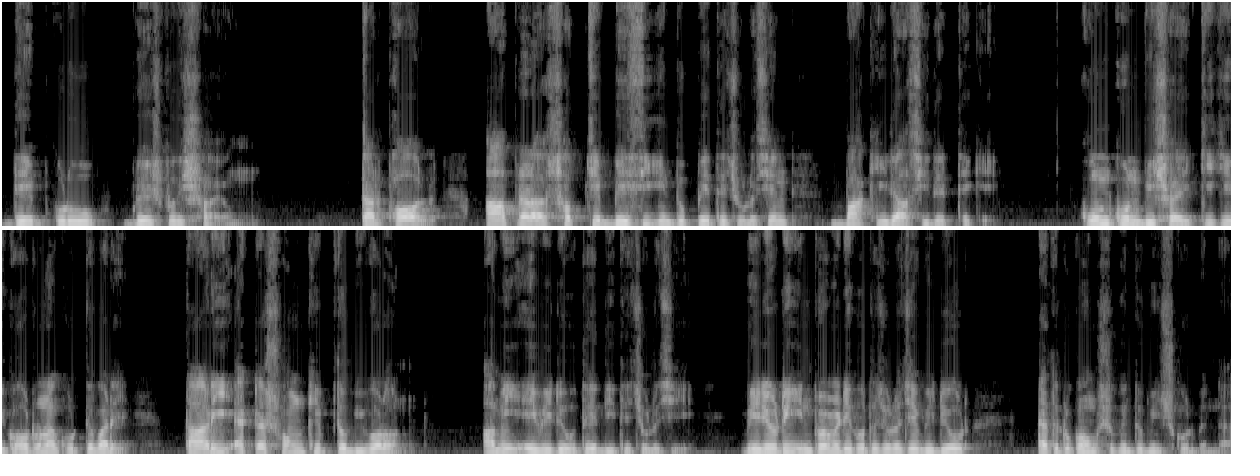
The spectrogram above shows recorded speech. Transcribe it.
দেবগুরু বৃহস্পতি স্বয়ং। তার ফল, আপনারা সবচেয়ে বেশি কিন্তু পেতে চলেছেন বাকি রাশিদের থেকে। কোন কোন বিষয়ে কি কি ঘটনা ঘটতে পারে, তারই একটা সংক্ষিপ্ত বিবরণ আমি এই ভিডিওতে দিতে চলেছি। ভিডিওটি ইনফরমেটিভ হতে চলেছে, ভিডিওর এতটুকু অংশ কিন্তু মিস করবেন না।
